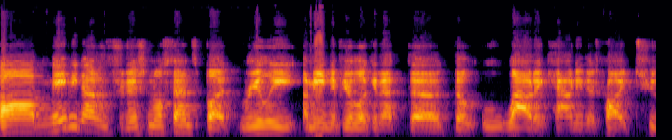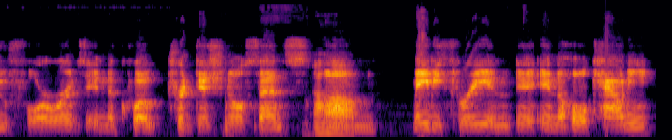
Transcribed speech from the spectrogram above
Uh, maybe not in the traditional sense, but really, I mean, if you're looking at the the Loudoun County, there's probably two forwards in the quote traditional sense. Uh-huh. Um, maybe three in in the whole county.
